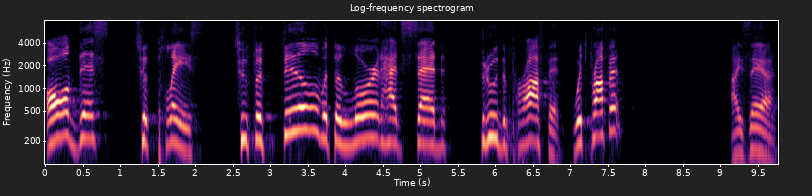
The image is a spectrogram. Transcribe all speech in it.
All this took place to fulfill what the Lord had said through the prophet. Which prophet? Isaiah.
